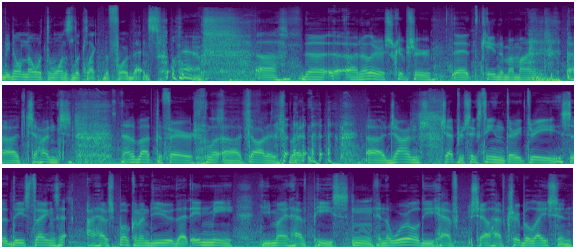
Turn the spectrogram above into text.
we don't know what the ones look like before that so Yeah. The uh, another scripture that came to my mind, uh, John, not about the fair uh, daughters, but uh, John chapter 16, 33 said, These things I have spoken unto you, that in me ye might have peace. Mm. In the world ye have shall have tribulation.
